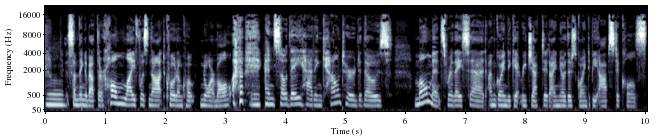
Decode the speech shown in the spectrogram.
mm. something about their home life was not quote unquote normal mm. and so they had encountered those moments where they said i'm going to get rejected i know there's going to be obstacles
